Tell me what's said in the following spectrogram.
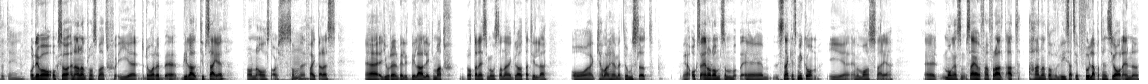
så det en, Och det var också en annan proffsmatch i, eh, då var det eh, Bilal Tipsaev från Allstars som Mm. fightades. Eh, gjorde en väldigt bilallig match, brottade ner sin motståndare, grötade till det och kammade hem ett domslut. Ja, också en av dem som eh, snackas mycket om i eh, MMA-Sverige. Eh, många som säger framförallt att han inte har visat sin fulla potential ännu,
